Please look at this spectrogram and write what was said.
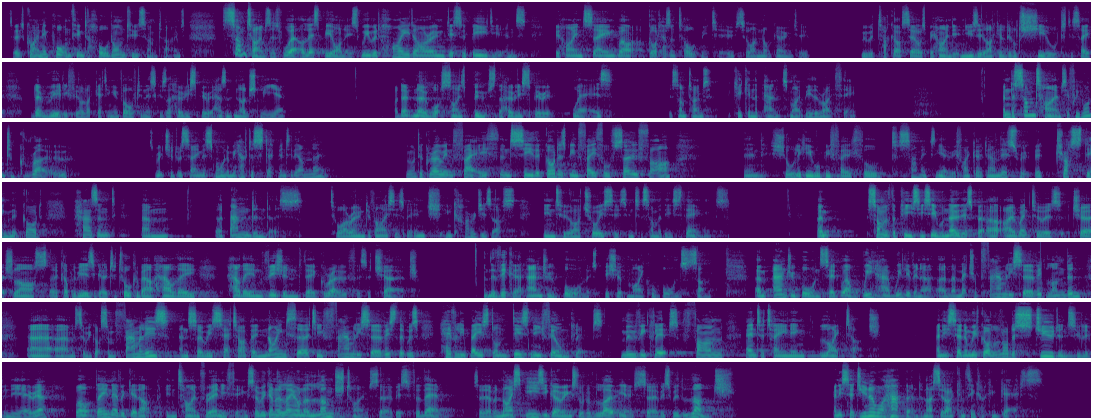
So it's quite an important thing to hold on to sometimes. Sometimes, as well, let's be honest, we would hide our own disobedience behind saying, Well, God hasn't told me to, so I'm not going to we would tuck ourselves behind it and use it like a little shield to say, I don't really feel like getting involved in this because the Holy Spirit hasn't nudged me yet. I don't know what size boots the Holy Spirit wears, but sometimes a kick in the pants might be the right thing. And sometimes, if we want to grow, as Richard was saying this morning, we have to step into the unknown. We want to grow in faith and see that God has been faithful so far, then surely he will be faithful to some extent. You know, if I go down this route, trusting that God hasn't um, abandoned us to our own devices, but encourages us into our choices, into some of these things. Um, some of the PCC will know this, but uh, I went to a church last a couple of years ago to talk about how they how they envisioned their growth as a church. And the vicar, Andrew Bourne, it's Bishop Michael Bourne's son, um, Andrew Bourne said, Well, we, have, we live in a, a metro family service, London. Uh, um, so we've got some families, and so we set up a 9.30 family service that was heavily based on Disney film clips, movie clips, fun, entertaining, light touch. And he said, And we've got a lot of students who live in the area. Well, they never get up in time for anything, so we're going to lay on a lunchtime service for them. So they have a nice, easygoing sort of low, you know, service with lunch. And he said, Do you know what happened? And I said, I can think I can guess.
